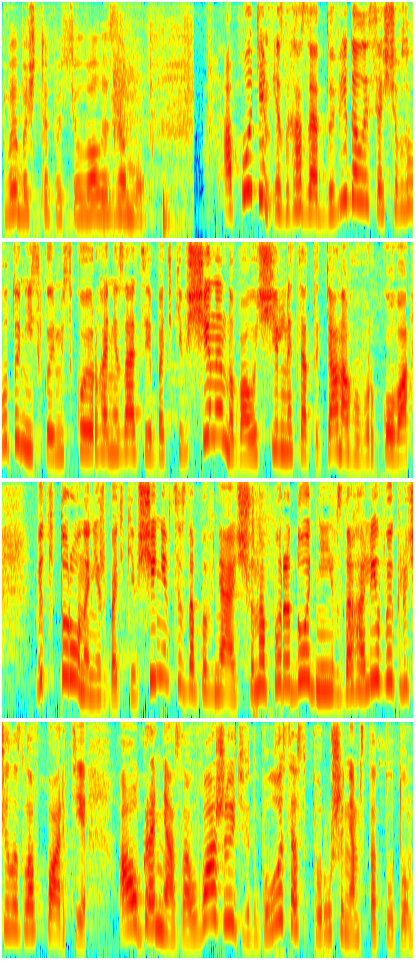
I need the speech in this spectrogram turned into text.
вибачте, поцілували замок. А потім із газет довідалися, що в Золотоніської міської організації «Батьківщини» нова очільниця Тетяна Говоркова. Відсторонені ж батьківщинівці запевняють, що напередодні її взагалі виключили з лав партії, а обрання, зауважують, відбулося з порушенням статуту.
